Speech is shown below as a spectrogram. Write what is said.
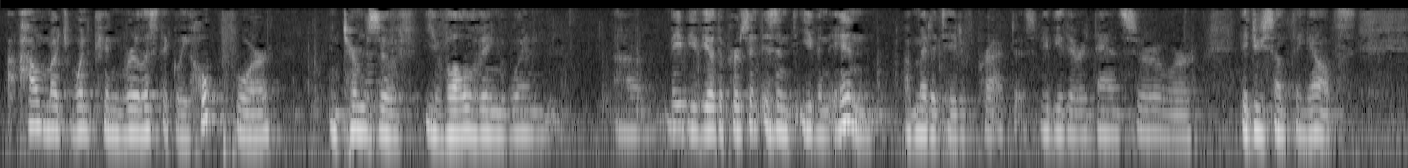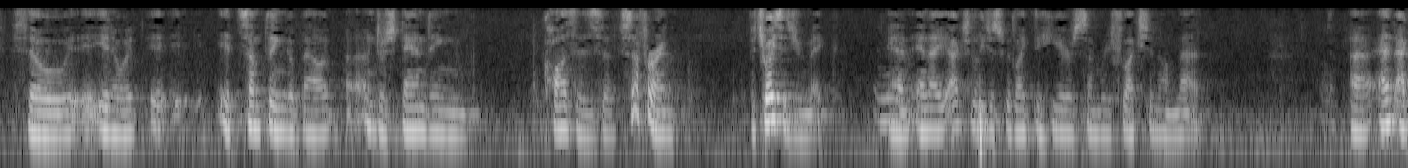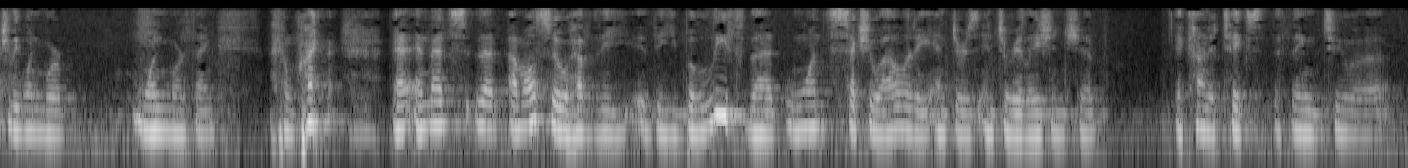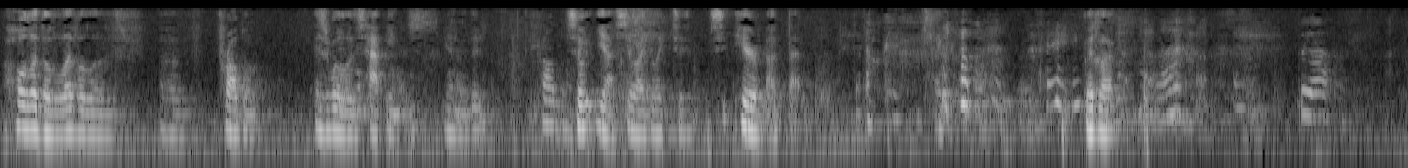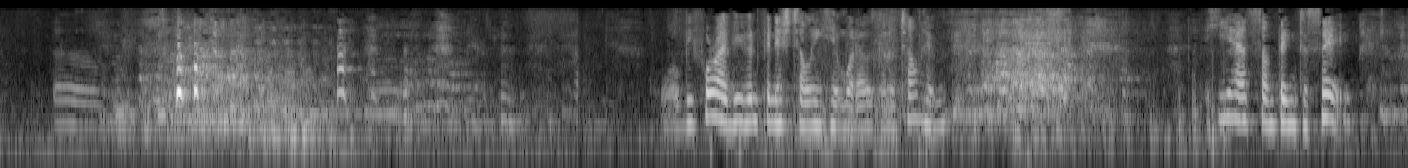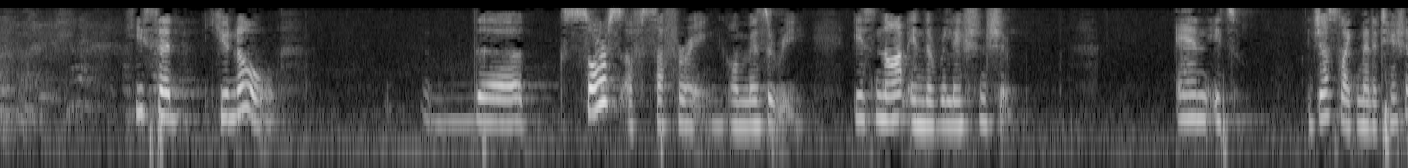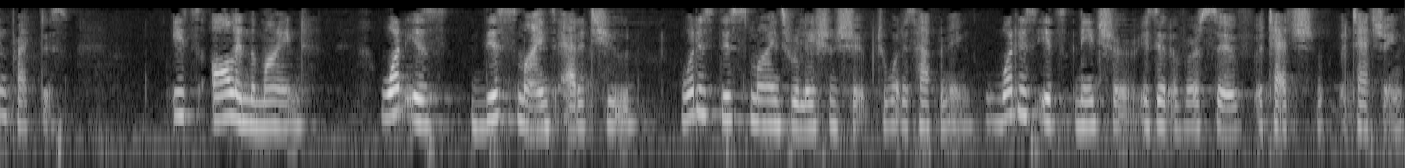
how much one can realistically hope for in terms of evolving when uh, maybe the other person isn't even in a meditative practice. Maybe they're a dancer or they do something else. So, you know, it, it, it's something about understanding causes of suffering, the choices you make. Yeah. And, and I actually just would like to hear some reflection on that. Uh, and actually, one more one more thing. and that's that I'm also have the the belief that once sexuality enters into relationship, it kind of takes the thing to a whole other level of, of problem, as well as happiness. You know, problem. So yeah, so I'd like to hear about that. Okay. Thank you. Good luck. Thưa, before I've even finished telling him what I was going to tell him, he has something to say. He said, You know, the source of suffering or misery is not in the relationship. And it's just like meditation practice. It's all in the mind. What is this mind's attitude? What is this mind's relationship to what is happening? What is its nature? Is it aversive, attach, attaching?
